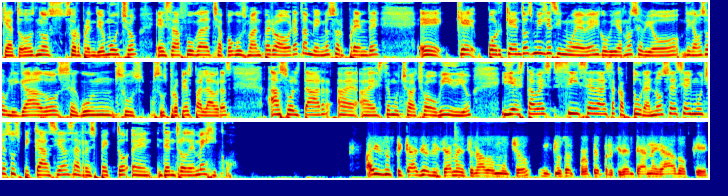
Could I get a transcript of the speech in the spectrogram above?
que a todos nos sorprendió mucho, esa fuga del Chapo Guzmán, pero ahora también nos sorprende eh, que por qué en 2019 el gobierno se vio, digamos, obligado, según sus, sus propias palabras, a soltar a, este muchacho, a Ovidio, y esta vez sí se da esa captura. No sé si hay muchas suspicacias al respecto en, dentro de México. Hay suspicacias y se ha mencionado mucho, incluso el propio presidente ha negado que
